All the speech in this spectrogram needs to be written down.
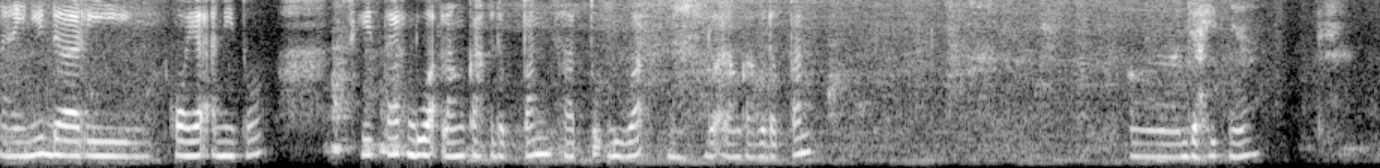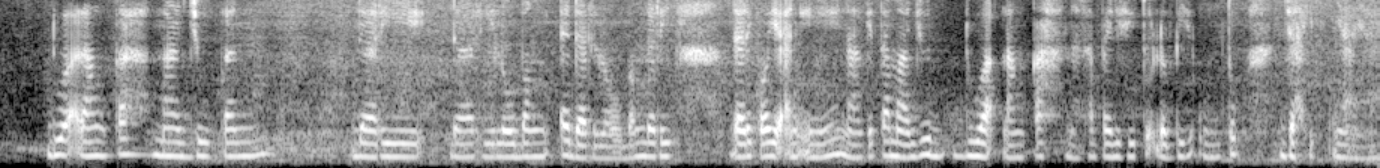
Nah ini dari koyaan itu sekitar dua langkah ke depan satu dua. Nah dua langkah ke depan eh, jahitnya. Dua langkah majukan dari dari lubang eh dari lubang dari dari koyaan ini. Nah kita maju dua langkah. Nah sampai di situ lebih untuk jahitnya ya.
